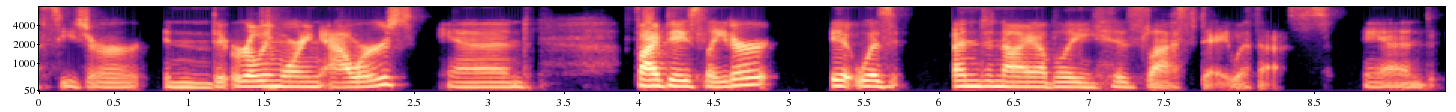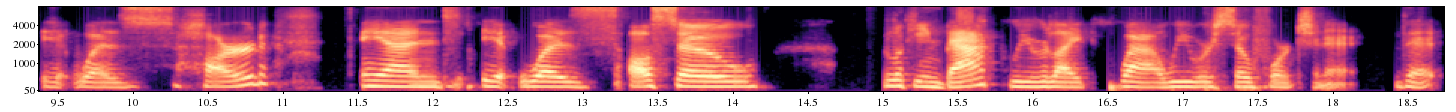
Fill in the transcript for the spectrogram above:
a seizure in the early morning hours. And five days later, it was undeniably his last day with us. And it was hard. And it was also looking back, we were like, wow, we were so fortunate that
